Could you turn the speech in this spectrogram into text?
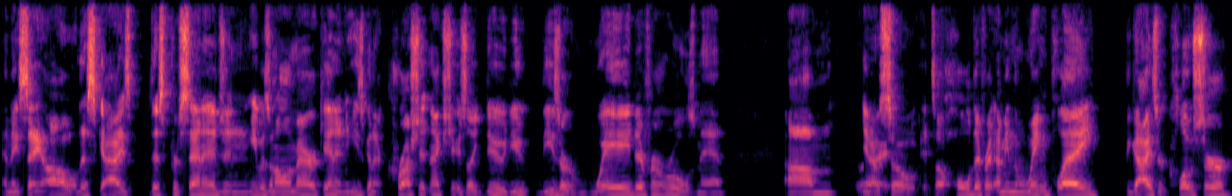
and they say, "Oh, well this guy's this percentage and he was an all-American and he's going to crush it next year." It's like, "Dude, you these are way different rules, man." Um, you know, so it's a whole different I mean, the wing play, the guys are closer,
